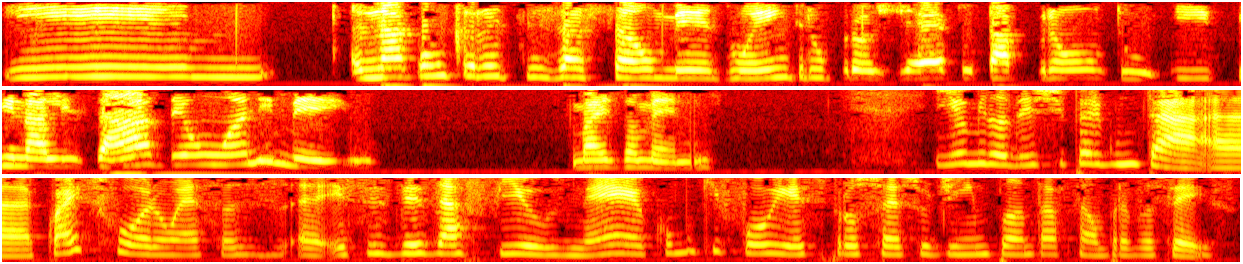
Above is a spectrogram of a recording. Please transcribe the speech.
E hum, na concretização mesmo, entre o projeto estar tá pronto e finalizar, deu um ano e meio, mais ou menos. E eu, Mila, deixa eu te perguntar, uh, quais foram essas, uh, esses desafios, né? Como que foi esse processo de implantação para vocês?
